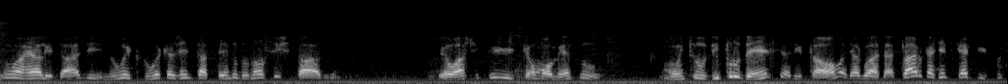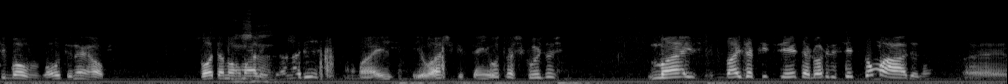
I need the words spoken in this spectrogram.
numa realidade nua e crua que a gente está tendo do nosso estado? Eu acho que, que é um momento muito de prudência, de calma, de aguardar. Claro que a gente quer que o futebol volte, né, Ralf? volta à normalidade, Exato. mas eu acho que tem outras coisas mais, mais eficientes agora de ser tomadas, né? É,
